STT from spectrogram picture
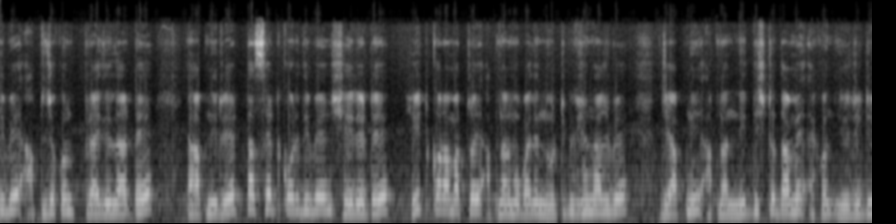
দিবে। আপনি যখন প্রাইজ অ্যালার্টে আপনি রেটটা সেট করে দিবেন, সেই রেটে হিট করা মাত্রই আপনার মোবাইলে নোটিফিকেশন আসবে যে আপনি আপনার নির্দিষ্ট দামে এখন ইউডিটি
